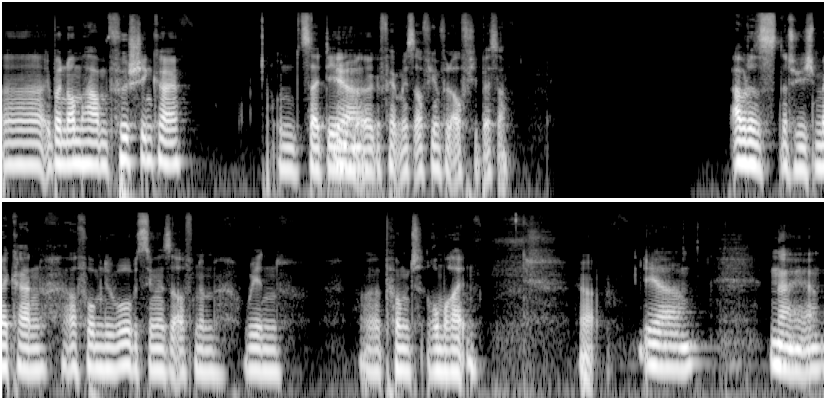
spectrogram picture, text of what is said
äh, übernommen haben für Shinkai. Und seitdem ja. äh, gefällt mir es auf jeden Fall auch viel besser. Aber das ist natürlich Meckern auf hohem Niveau, beziehungsweise auf einem weirden äh, Punkt rumreiten. Ja. Ja, naja.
